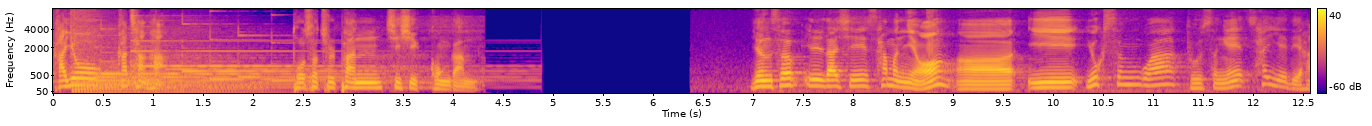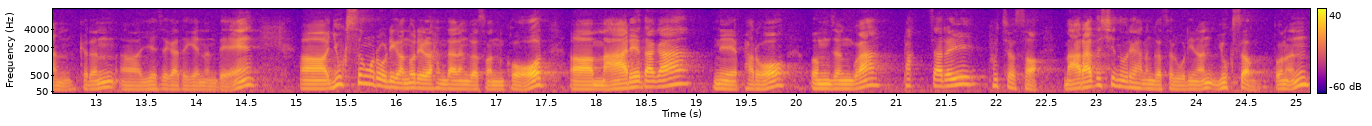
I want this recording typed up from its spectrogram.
가요 가창학 도서출판 지식공감 연습 1-3은요 어, 이 육성과 두성의 차이에 대한 그런 어, 예제가 되겠는데 어, 육성으로 우리가 노래를 한다는 것은 곧 어, 말에다가 네, 바로 음정과 박자를 붙여서 말하듯이 노래하는 것을 우리는 육성 또는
